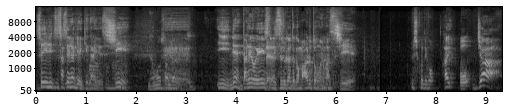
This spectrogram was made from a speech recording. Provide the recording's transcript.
成立させなきゃいけないですし、山本さん誰ですえーいいね誰をエースにするかとかもあると思いますし、よしこれでいこはい。お。じゃ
